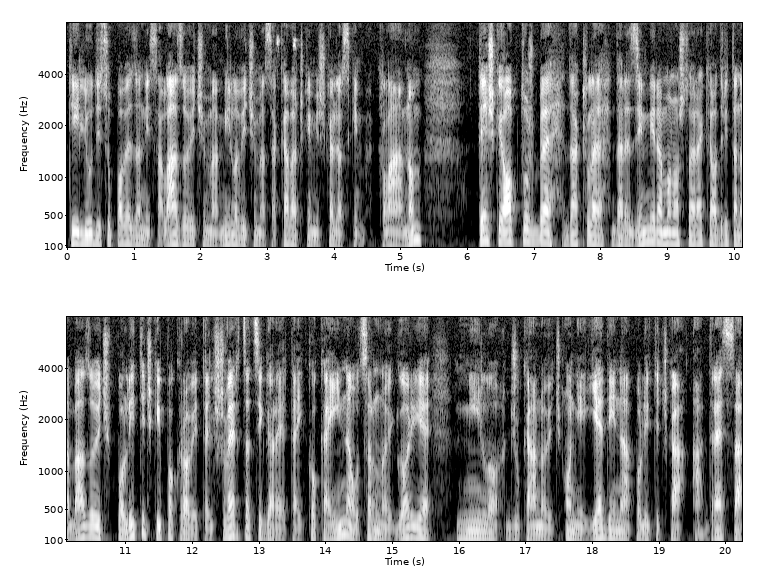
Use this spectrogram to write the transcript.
Ti ljudi su povezani sa Lazovićima, Milovićima, sa Kavačkim i Škaljarskim klanom. Teške optužbe, dakle, da rezimiram ono što je rekao Dritana Bazović, politički pokrovitelj šverca cigareta i kokaina u Crnoj Gori je Milo Đukanović. On je jedina politička adresa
